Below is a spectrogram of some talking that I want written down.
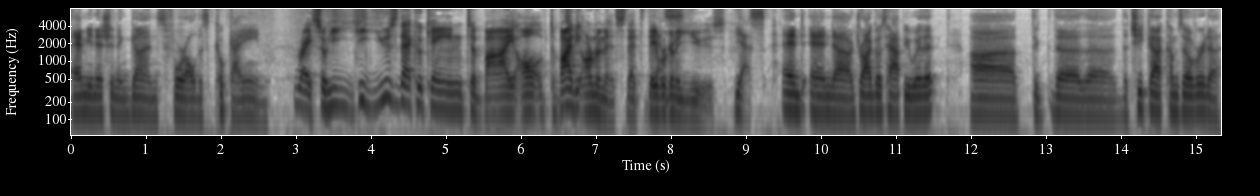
ammunition and guns for all this cocaine. Right. So he he used that cocaine to buy all to buy the armaments that they were going to use. Yes, and and uh, Drago's happy with it. Uh, the the the the chica comes over to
